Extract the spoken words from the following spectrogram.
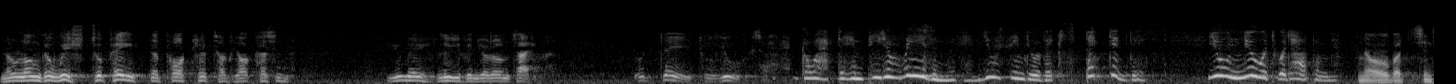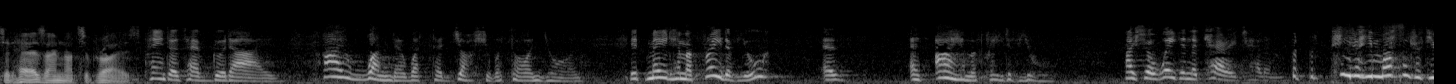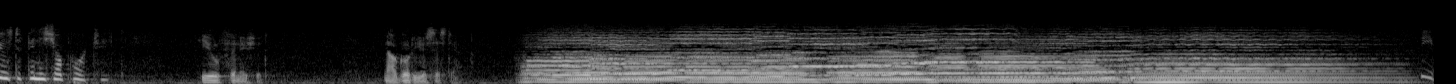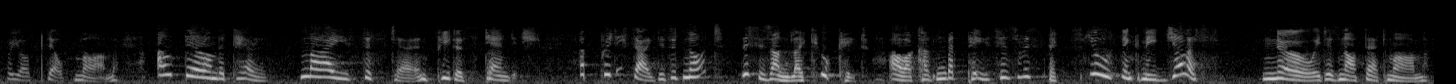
no longer wish to paint the portrait of your cousin. You may leave in your own time. Good day to you, sir. Go after him, Peter. Reason with him. You seem to have expected this. You knew it would happen. No, but since it has, I'm not surprised. Painters have good eyes. I wonder what Sir Joshua saw in yours. It made him afraid of you, as as I am afraid of you. I shall wait in the carriage, Helen. But, but Peter, he mustn't refuse to finish your portrait. He'll finish it. Now go to your sister. Yourself, Mom. Out there on the terrace, my sister and Peter Standish. A pretty sight, is it not? This is unlike you, Kate. Our cousin that pays his respects. You think me jealous. No, it is not that, Mom.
